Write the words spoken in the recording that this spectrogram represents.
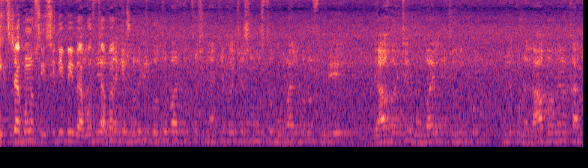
এক্সট্রা কোনো সিসিটিভি ব্যবস্থা বা কিছু? গতবার যত স্ন্যাচিং হয়েছে সমস্ত মোবাইলগুলো ফিরে দেওয়া হয়েছে। মোবাইল চুরি করলে কোনো লাভ হবে না কারণ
